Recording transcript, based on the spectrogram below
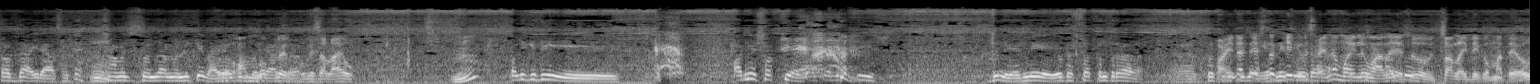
शब्द आइरहेछ क्या। सामाजिक सञ्जालमा निकै भाइरल अलिकति अन्य शक्तिहरू अलिकति जुन हेर्ने एउटा स्वतन्त्र छैन। मैले उहाँलाई यसो चलाइदिएको मात्रै हो।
